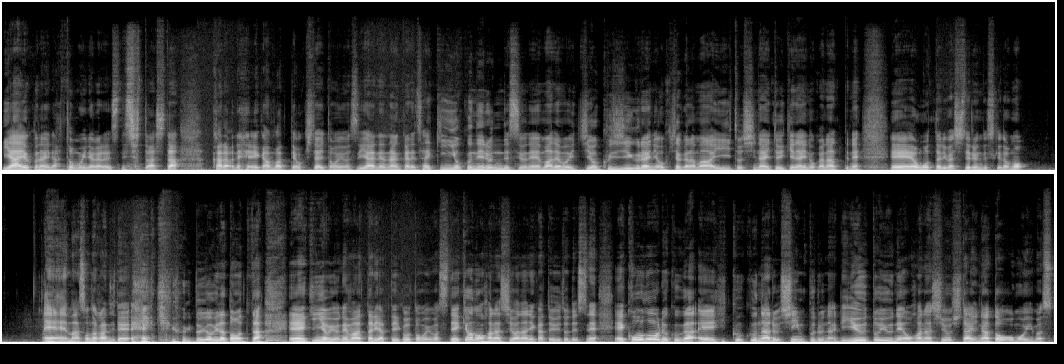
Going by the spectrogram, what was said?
いやー、良くないなと思いながらですね、ちょっと明日からはね、頑張っておきたいと思います。いやね、なんかね、最近よく寝るんですよね。まあでも一応9時ぐらいに起きたからまあいいとしないといけないのかなってね、えー、思ったりはしてるんですけども。えー、まあそんな感じで、土曜日だと思ってた、えー、金曜日をね、まったりやっていこうと思います。で、今日のお話は何かというとですね、えー、行動力が、え低くなるシンプルな理由というね、お話をしたいなと思います。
